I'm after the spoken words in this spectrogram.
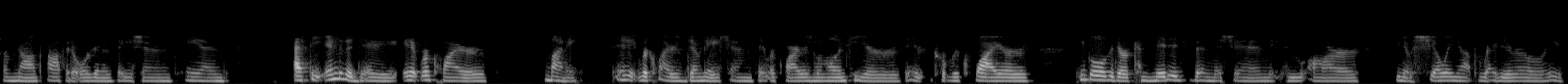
from nonprofit organizations. And at the end of the day, it requires money. It requires donations. It requires volunteers. It requires people that are committed to the mission who are, you know, showing up regularly.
